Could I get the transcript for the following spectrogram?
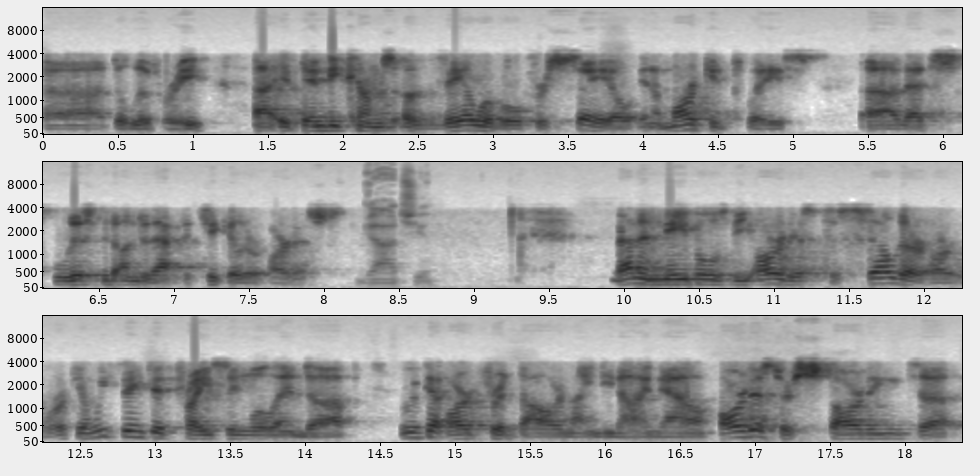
uh, delivery, uh, it then becomes available for sale in a marketplace uh, that's listed under that particular artist. Got you. That enables the artist to sell their artwork, and we think that pricing will end up. We've got art for $1.99 now. Artists are starting to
